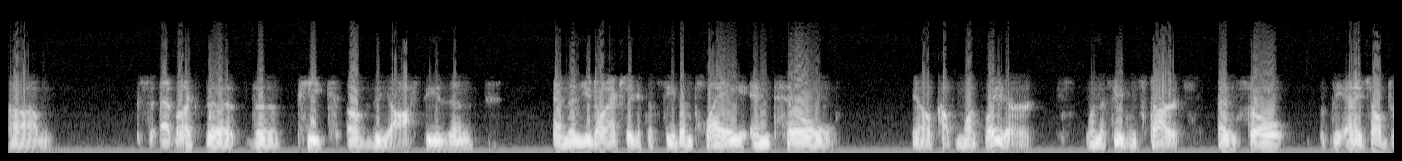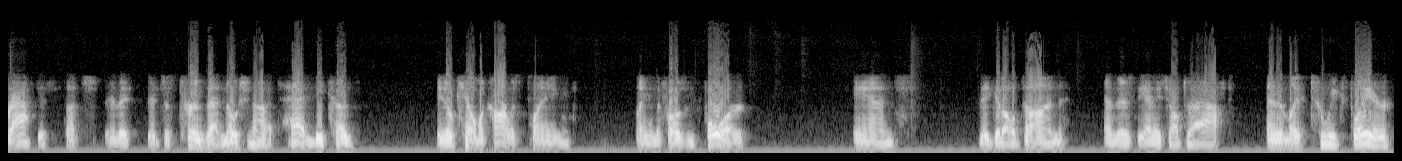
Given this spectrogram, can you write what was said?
um, at like the the peak of the off season, and then you don't actually get to see them play until you know a couple months later when the season starts, and so the NHL draft is such that it just turns that notion on its head because you know Cale Makar was playing playing in the Frozen Four, and they get all done, and there's the NHL draft, and then like two weeks later,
